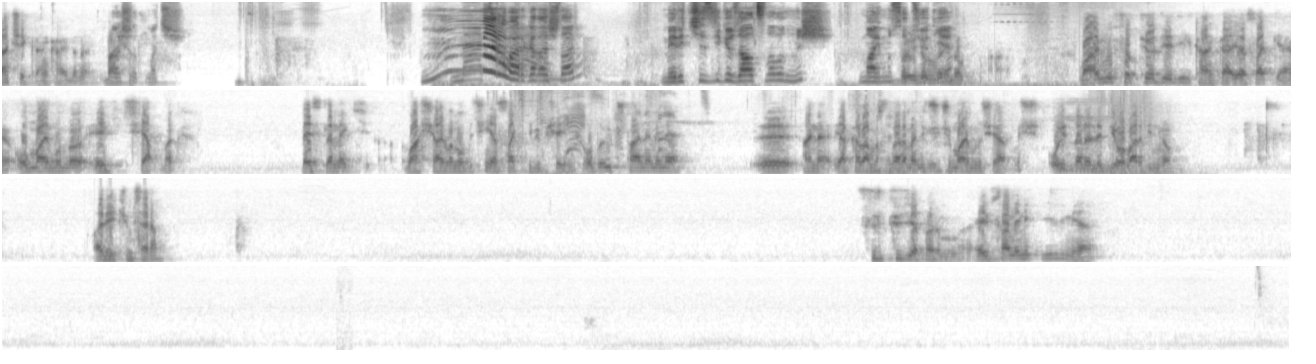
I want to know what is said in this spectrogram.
Aç ekran kaydını. Başlat Başlat maç. Merhaba arkadaşlar. Merit çizgi gözaltına alınmış. Maymun satıyor Duydum, diye. duydum. Maymun satıyor diye değil kanka yasak yani. O maymunu ev şey yapmak, beslemek vahşi hayvan olduğu için yasak gibi bir şeymiş. O da 3 tane mi ne e, hani yakalanmasına rağmen 3. maymunu şey yapmış. O yüzden öyle diyorlar bilmiyorum. Aleykümselam. Sürpriz yaparım mı? Efsanelik değil mi ya? —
